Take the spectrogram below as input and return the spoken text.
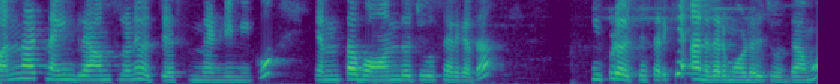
one not nine గ్రామ్స్లోనే వచ్చేస్తుందండి మీకు. ఎంత బాగుందో చూసారు కదా. ఇప్పుడు వచ్చేసరికి అనదర్ మోడల్ చూద్దాము.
